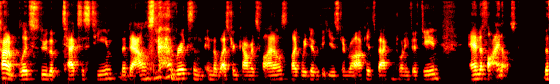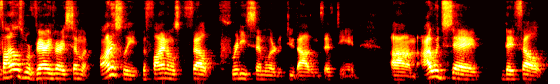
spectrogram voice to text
kind of blitzed through the Texas team, the Dallas Mavericks in, in the Western Conference Finals, like we did with the Houston Rockets back in 2015, and the finals. The finals were very, very similar. Honestly, the finals felt pretty similar to 2015. Um, I would say they felt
